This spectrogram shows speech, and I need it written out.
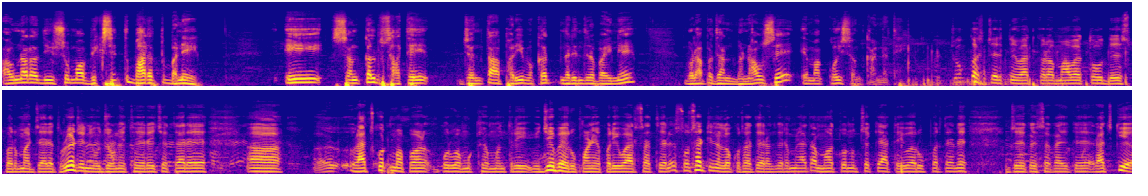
આવનારા દિવસોમાં વિકસિત ભારત બને એ સંકલ્પ સાથે જનતા ફરી વખત નરેન્દ્રભાઈને વડાપ્રધાન બનાવશે, એમાં કોઈ શંકા નથી. ચોક્કસ ચરિત્રની વાત કરવામાં આવે તો દેશભરમાં જ્યારે ધૂળેટીની ઉજવણી થઈ રહી છે, ત્યારે રાજકોટમાં પણ પૂર્વ મુખ્યમંત્રી વિજયભાઈ રૂપાણીએ પરિવાર સાથે એટલે સોસાયટીના લોકો સાથે રંગે રમ્યા હતા. મહત્વનું છે કે આ તહેવાર ઉપર તેને જે કહી શકાય કે રાજકીય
